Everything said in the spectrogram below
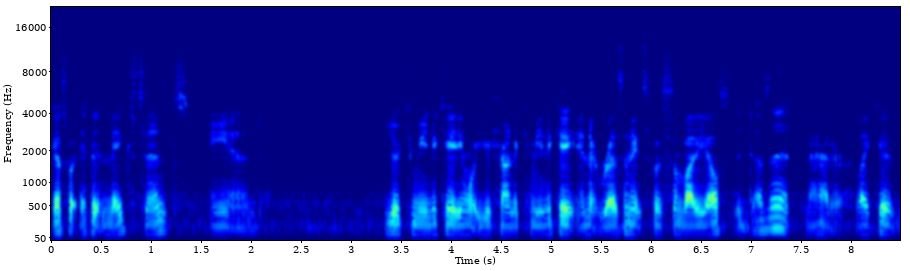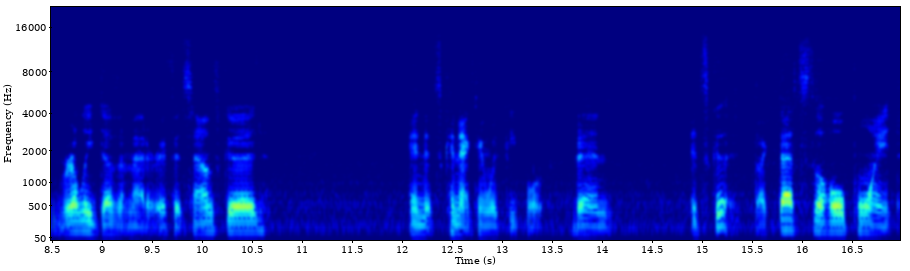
guess what? If it makes sense and you're communicating what you're trying to communicate and it resonates with somebody else, it doesn't matter. Like, it really doesn't matter. If it sounds good and it's connecting with people, then it's good. Like, that's the whole point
